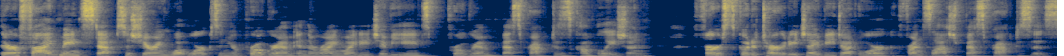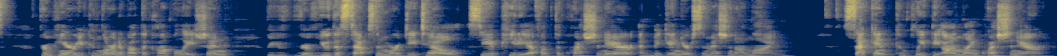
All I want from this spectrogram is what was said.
There are five main steps to sharing what works in your program in the Ryan White HIV AIDS program best practices compilation. First, go to targethiv.org front slash best practices. From here, you can learn about the compilation, re review the steps in more detail, see a PDF of the questionnaire, and begin your submission online. Second, complete the online questionnaire.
